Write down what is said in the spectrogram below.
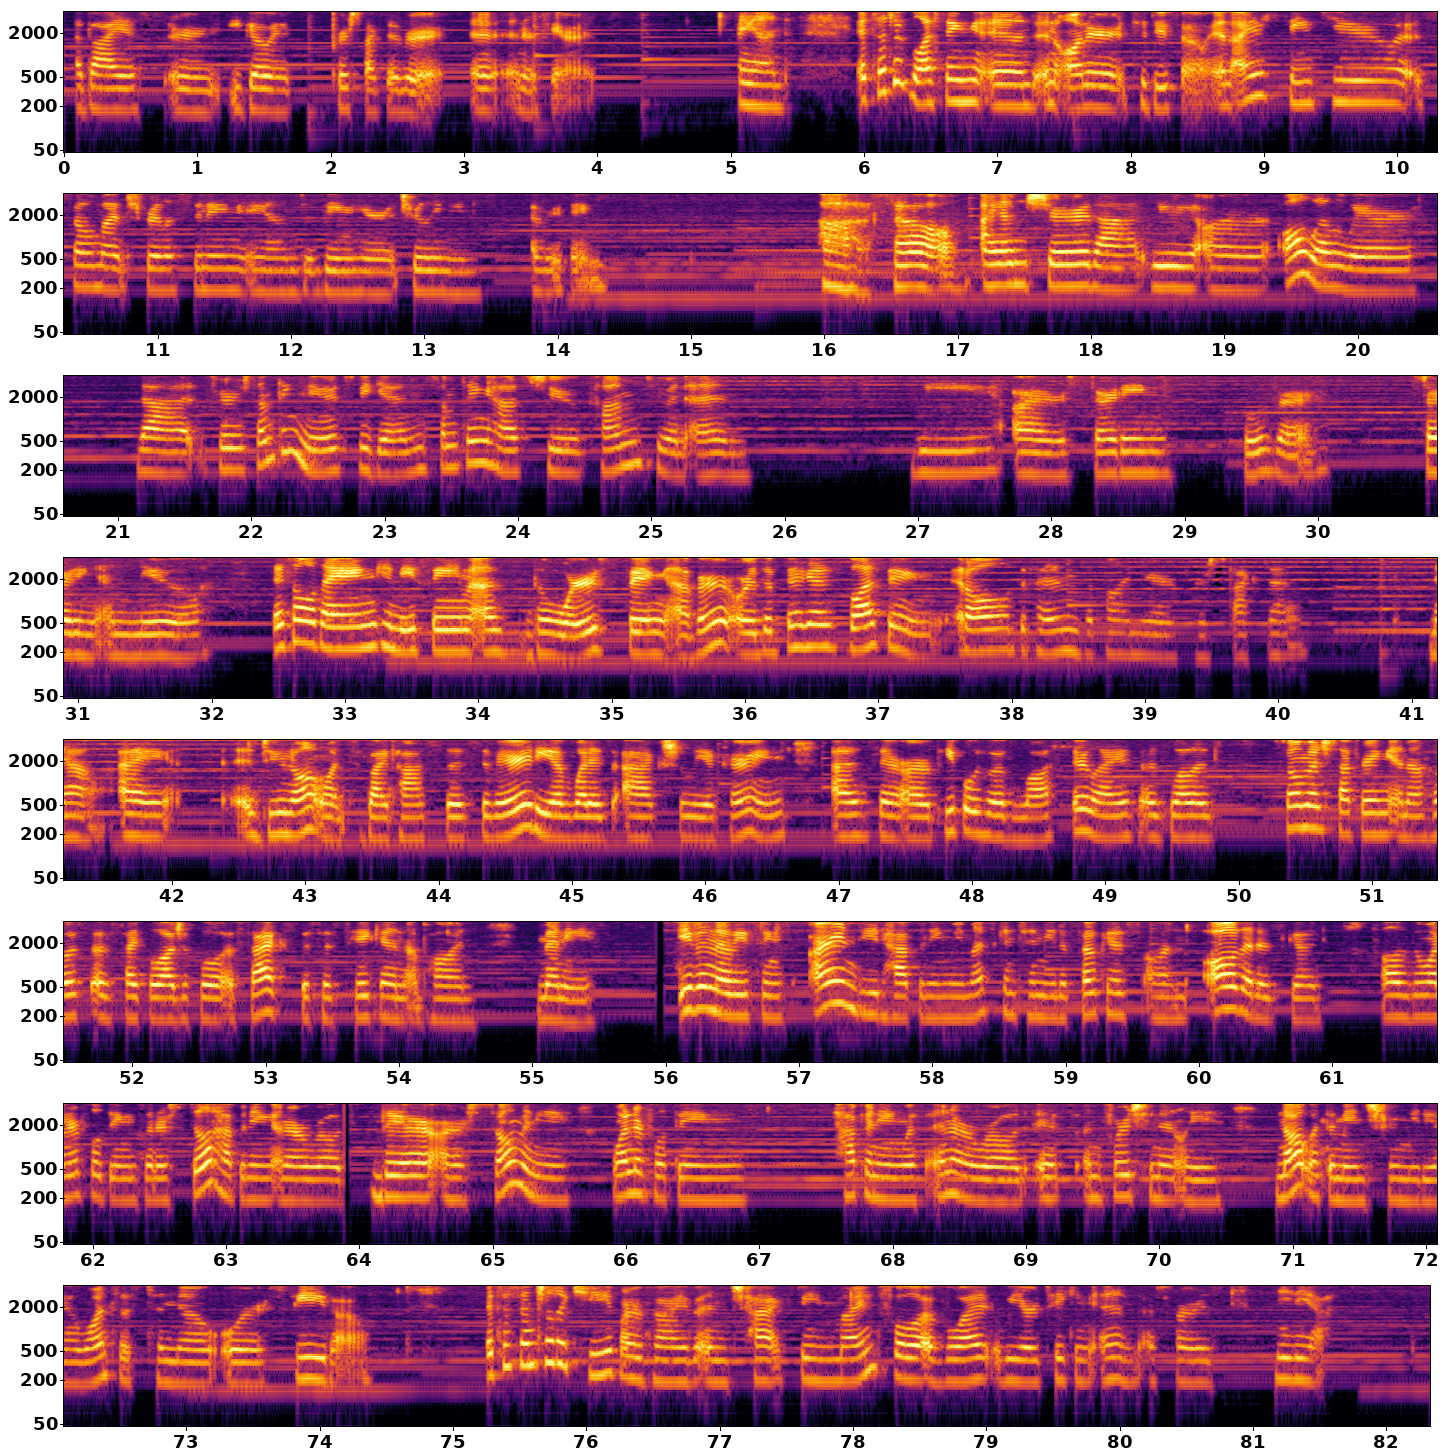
a bias or egoic perspective or interference. And it's such a blessing and an honor to do so. And I thank you so much for listening and being here. It truly means everything. Ah, so I am sure that we are all well aware that for something new to begin, something has to come to an end. We are starting over, starting anew this whole thing can be seen as the worst thing ever or the biggest blessing. It all depends upon your perspective. Now, I do not want to bypass the severity of what is actually occurring, as there are people who have lost their life, as well as so much suffering and a host of psychological effects this has taken upon many. Even though these things are indeed happening, we must continue to focus on all that is good all of the wonderful things that are still happening in our world. There are so many wonderful things happening within our world. It's unfortunately not what the mainstream media wants us to know or see, though. It's essential to keep our vibe in check, being mindful of what we are taking in as far as media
